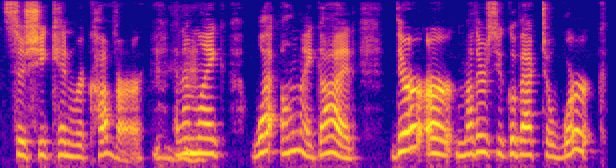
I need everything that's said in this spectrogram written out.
so she can recover mm-hmm. and i'm mm-hmm. like what oh my god there are mothers who go back to work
